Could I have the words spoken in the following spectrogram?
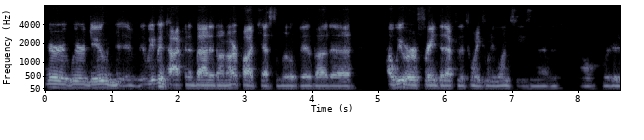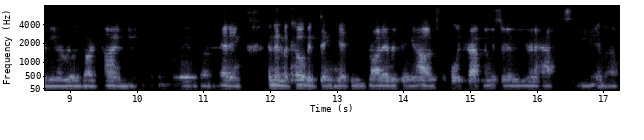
we're we're due. We've been talking about it on our podcast a little bit about uh how we were afraid that after the 2021 season that was, you know, we're going to be in a really dark time just because of the way it was heading. And then the COVID thing hit and brought everything out. It's like, holy crap, man, we still got a year and a half of CBA left.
